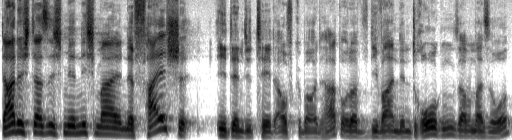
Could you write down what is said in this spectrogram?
dadurch, dass ich mir nicht mal eine falsche Identität aufgebaut habe, oder die war in den Drogen, sagen wir mal so,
